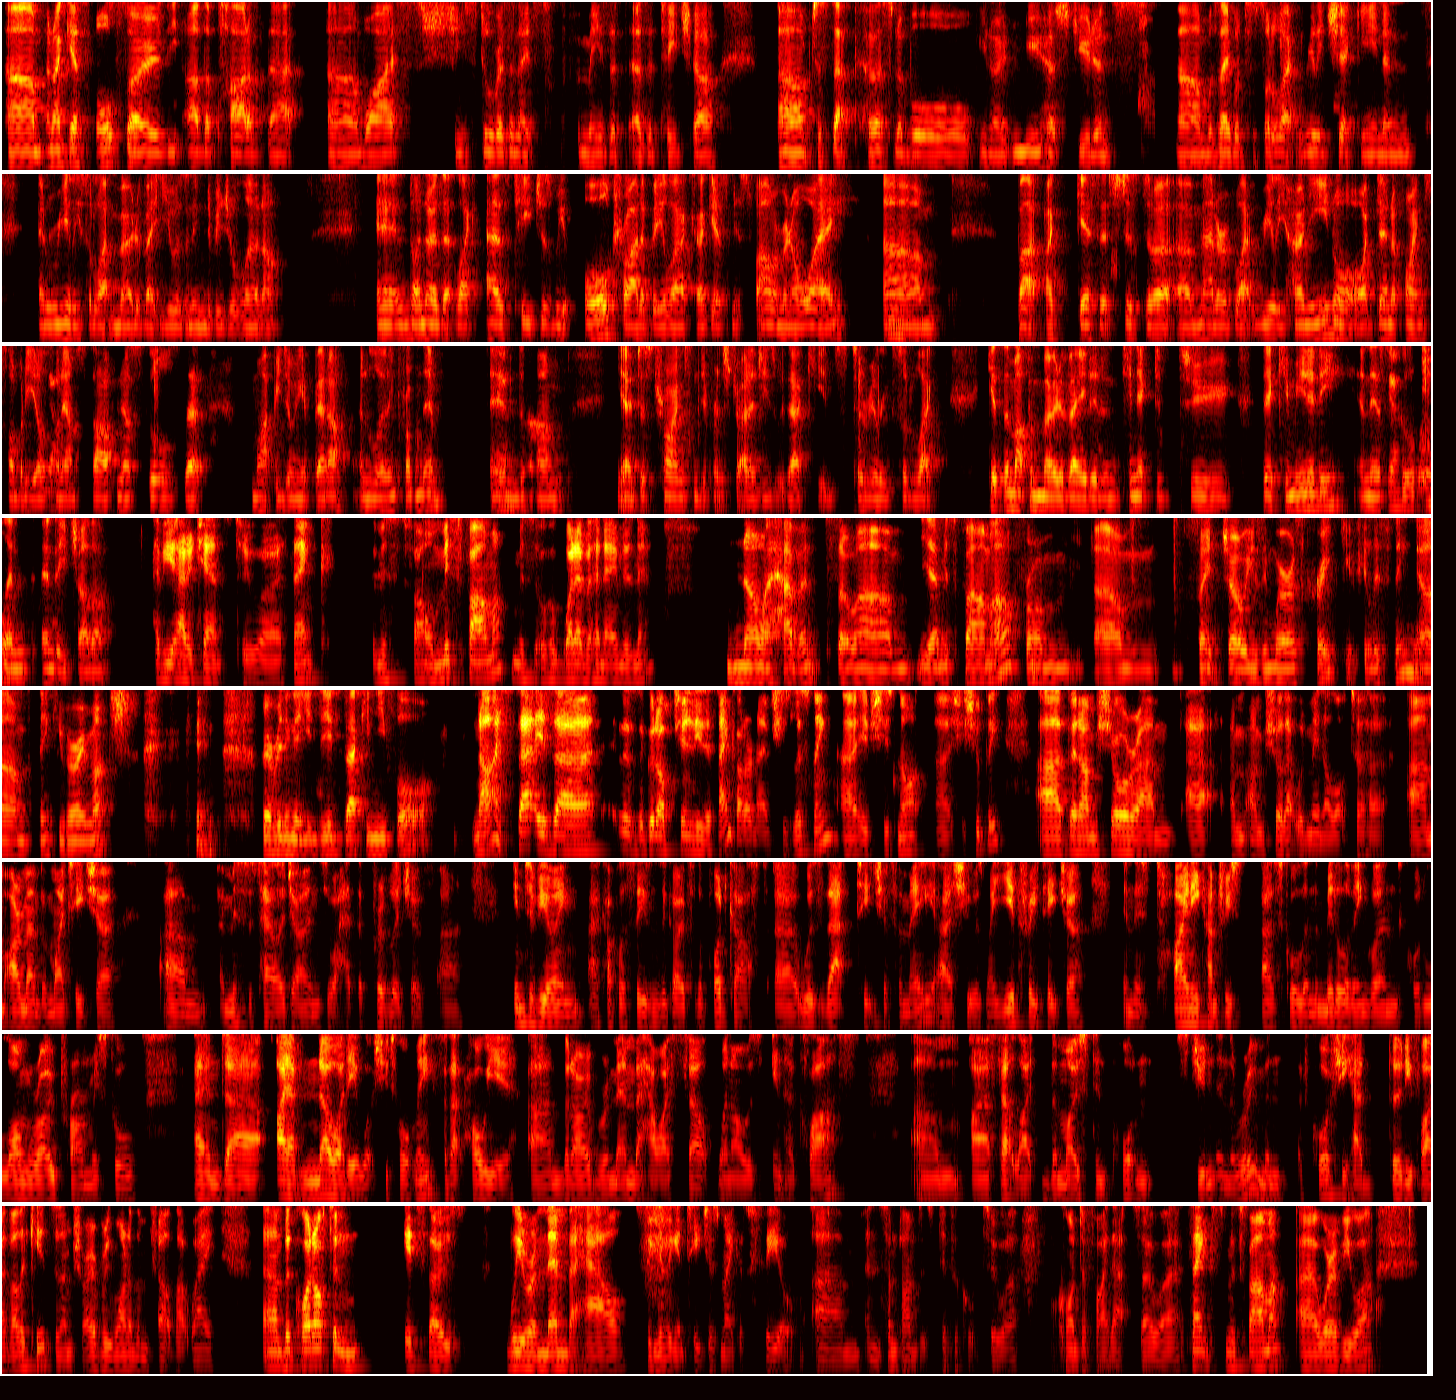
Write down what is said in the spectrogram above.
Um, and I guess also the other part of that, um, why she still resonates for me as a, as a teacher, um, just that personable, you know, knew her students, um, was able to sort of like really check in and and really sort of like motivate you as an individual learner. And I know that, like, as teachers, we all try to be like, I guess, Miss Farmer in a way. Mm. Um, but I guess it's just a, a, matter of like really honing in or identifying somebody else yeah. on our staff in our schools that might be doing it better and learning from them. And yeah. Um, yeah, just trying some different strategies with our kids to really sort of like get them up and motivated and connected to their community and their yeah. school and and each other. Have you had a chance to uh, thank Mrs. Farmer or Miss Farmer, Miss whatever her name is now? No, I haven't. So um, yeah, Miss Farmer from um, St. Joey's in Werris Creek. If you're listening, um, thank you very much for everything that you did back in Year Four. Nice. That is a uh, this is a good opportunity to thank. I don't know if she's listening. Uh, if she's not, uh, she should be. Uh, but I'm sure um, uh, I'm, I'm, sure that would mean a lot to her. Um, I remember my teacher, um, Mrs. Taylor Jones, who I had the privilege of uh, interviewing a couple of seasons ago for the podcast uh, was that teacher for me. Uh, she was my year three teacher in this tiny country uh, school in the middle of England called Longrow Primary School. And uh, I have no idea what she taught me for that whole year, um, but I remember how I felt when I was in her class. Um, I felt like the most important student in the room. And of course, she had 35 other kids, and I'm sure every one of them felt that way. Um, but quite often, it's those we remember how significant teachers make us feel. Um, and sometimes it's difficult to uh, quantify that. So uh, thanks, Ms. Farmer, uh, wherever you are.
